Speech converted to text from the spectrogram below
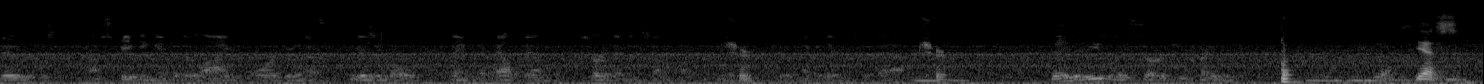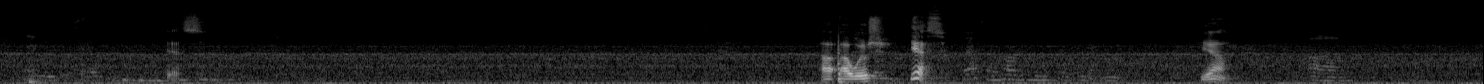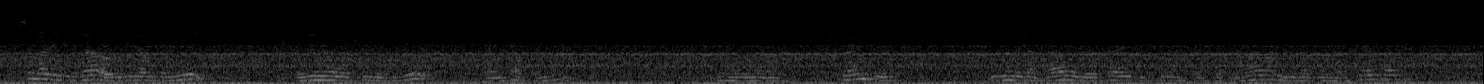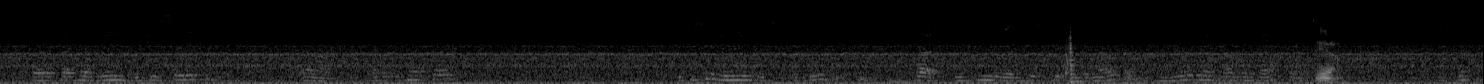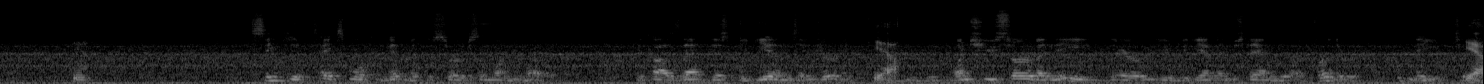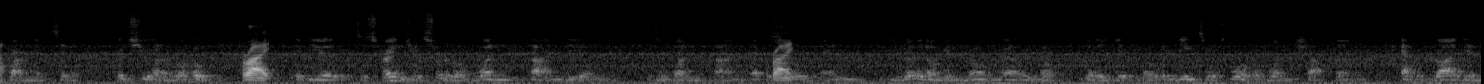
do, just I'm speaking into their life or doing a physical thing to help them, serve them in some way. Sure. It would make a difference with that. Sure. David easily serves Ukraine. Yes. Yes. I, I wish. Yes. That's a hard one for me to answer. Yeah. somebody you know, you know their needs, and you know what you need to do, and help them out. And uh, strangers, you really don't know, you're afraid that you might say something wrong, you don't want to offend them. But if they have needs that you see, uh, that you help with, if you see their needs, it's, it's easy. But if you are just getting to know them, you really don't know their background. Yeah. seems it takes more commitment to serve someone you know because that just begins a journey. Yeah. Once you serve a need, there you begin to understand a further needs or yeah. requirements, and it puts you on a road. Right. If you it's a stranger, it's sort of a one-time deal. It's a one-time episode, right. and you really don't get to know them well. You don't really get to know their needs, so it's more of a one-shot thing. Kind of a drive-in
